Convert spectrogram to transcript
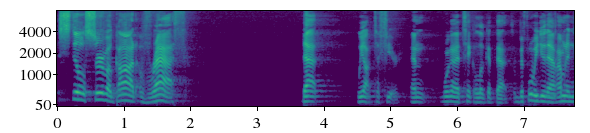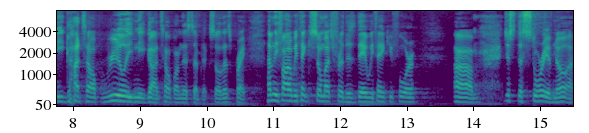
still serve a God of wrath that we ought to fear. And we're going to take a look at that. Before we do that, I'm going to need God's help, really need God's help on this subject. So let's pray. Heavenly Father, we thank you so much for this day. We thank you for um, just the story of Noah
